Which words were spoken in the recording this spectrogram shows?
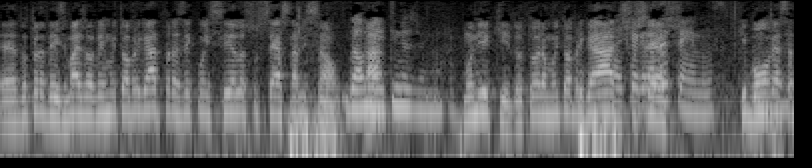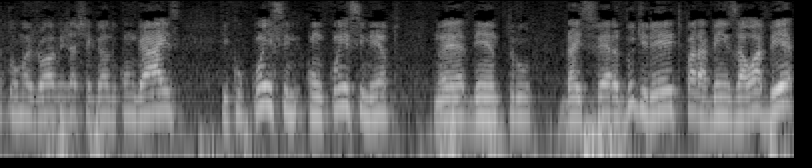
É, doutora Deise, mais uma vez, muito obrigado, prazer conhecê-la, sucesso na missão. Igualmente, tá? Nilzinho. Monique, doutora, muito obrigado, Nós que sucesso. agradecemos. Que bom ver essa turma jovem já chegando com gás e com conhecimento, com conhecimento não é, dentro da esfera do direito. Parabéns ao AB.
